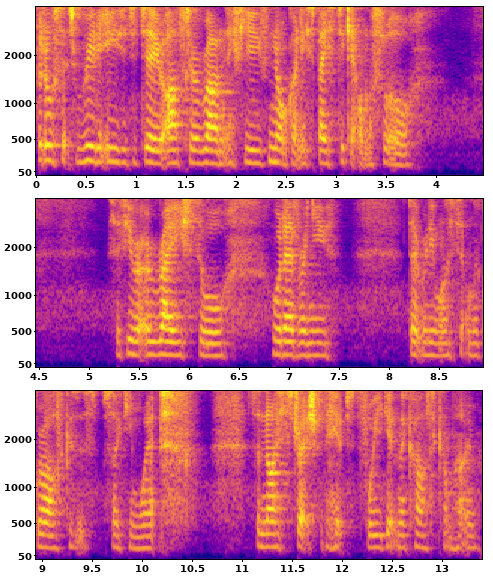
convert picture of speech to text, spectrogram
but also it's really easy to do after a run if you've not got any space to get on the floor. So if you're at a race or whatever and you don't really want to sit on the grass because it's soaking wet, it's a nice stretch for the hips before you get in the car to come home.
